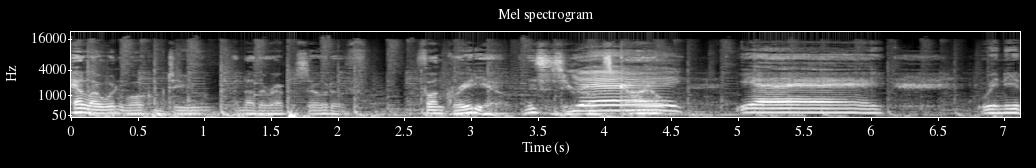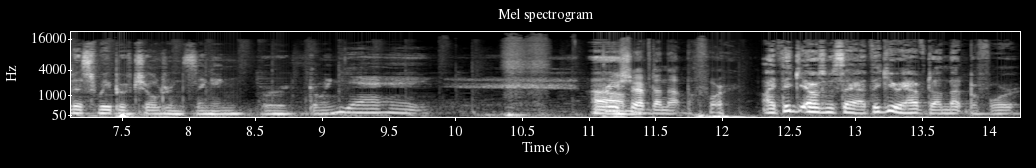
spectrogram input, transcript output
Hello and welcome to another episode of Funk Radio. This is your host Kyle. Yay! We need a sweep of children singing. We're going yay. Pretty sure I've done that before. I think I was gonna say I think you have done that before.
